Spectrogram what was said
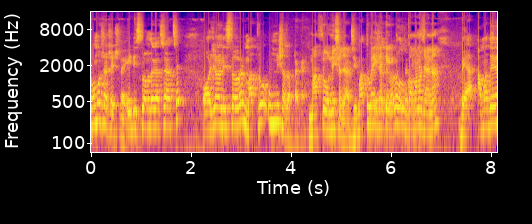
সমস্যা শেষ নাই। এই ডিসপ্লে আমাদের কাছে আছে। অরিজিনাল ডিসপ্লে পাবেন মাত্র উনিশ হাজার টাকায়। মাত্র উনিশ হাজার। জি, মাত্র 19,000 টাকা কমানো যায় না? আমাদের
